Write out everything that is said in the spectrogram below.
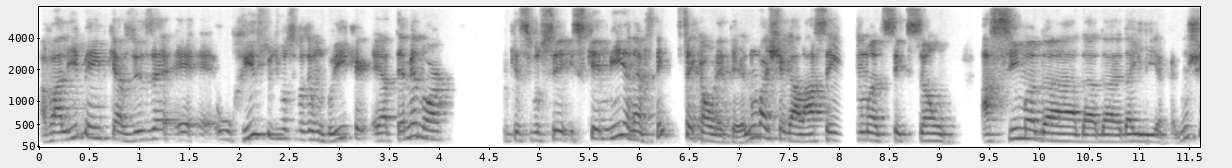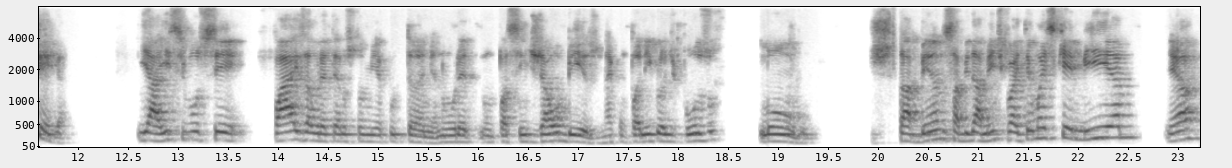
avalie bem, porque às vezes é, é, é, o risco de você fazer um breaker é até menor. Porque se você isquemia, né, você tem que secar o ureter, ele não vai chegar lá sem uma dissecção acima da, da, da, da ilíaca, não chega. E aí, se você faz a ureterostomia cutânea num, num paciente já obeso, né, com panícula adiposo longo, sabendo sabidamente que vai ter uma isquemia né,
